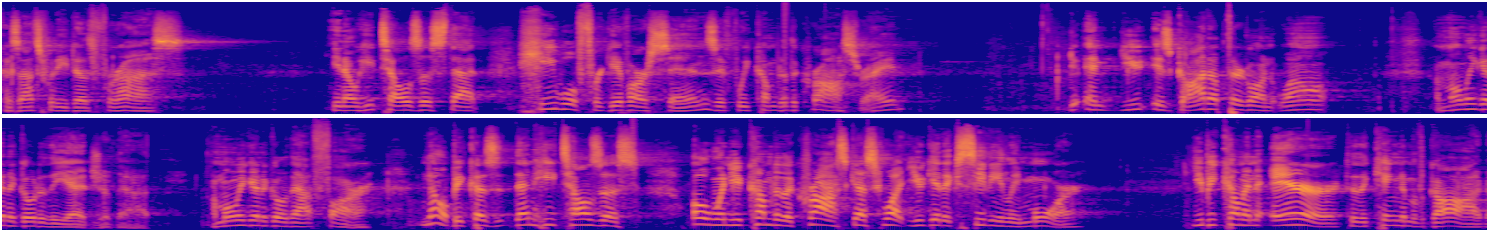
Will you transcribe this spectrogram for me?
Because that's what He does for us. You know, He tells us that He will forgive our sins if we come to the cross, right? And you, is God up there going, well, I'm only going to go to the edge of that. I'm only going to go that far. No, because then he tells us, oh, when you come to the cross, guess what? You get exceedingly more. You become an heir to the kingdom of God.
